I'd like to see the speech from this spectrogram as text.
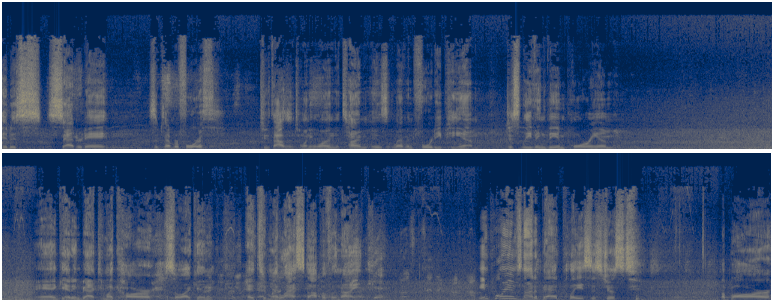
it is Saturday, September 4th, 2021. The time is 11:40 p.m. Just leaving the Emporium and getting back to my car so I can head to my last stop of the night. Emporium's not a bad place. It's just a bar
